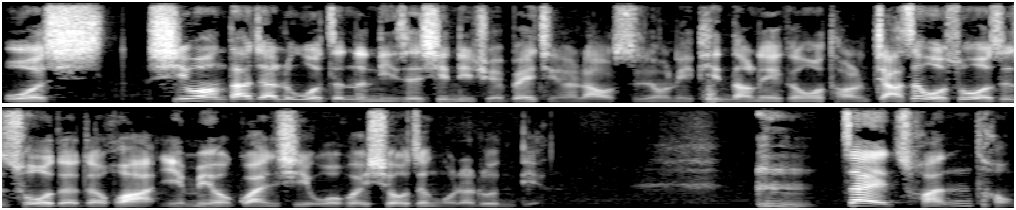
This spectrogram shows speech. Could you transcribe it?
我希希望大家，如果真的你是心理学背景的老师哦，你听到你也跟我讨论。假设我说我是错的的话，也没有关系，我会修正我的论点。在传统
